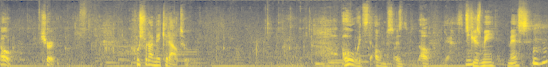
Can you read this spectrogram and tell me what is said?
Oh, sure. Who should I make it out to? Oh, it's oh, oh, yeah. Hmm? Excuse me, miss. Oh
